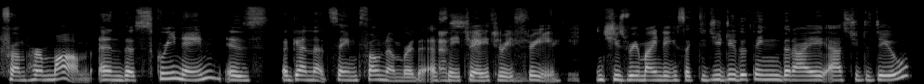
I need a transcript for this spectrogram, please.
from her mom. And the screen name is, again, that same phone number, the SHA33. And she's reminding, it's like, Did you do the thing that I asked you to do?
